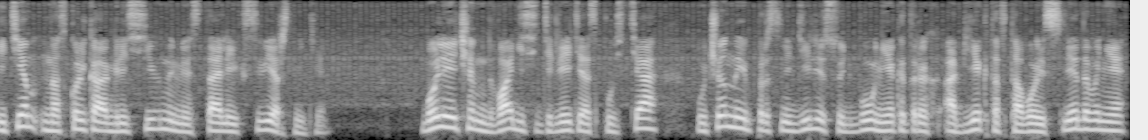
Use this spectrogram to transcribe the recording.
и тем, насколько агрессивными стали их сверстники – более чем два десятилетия спустя ученые проследили судьбу некоторых объектов того исследования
